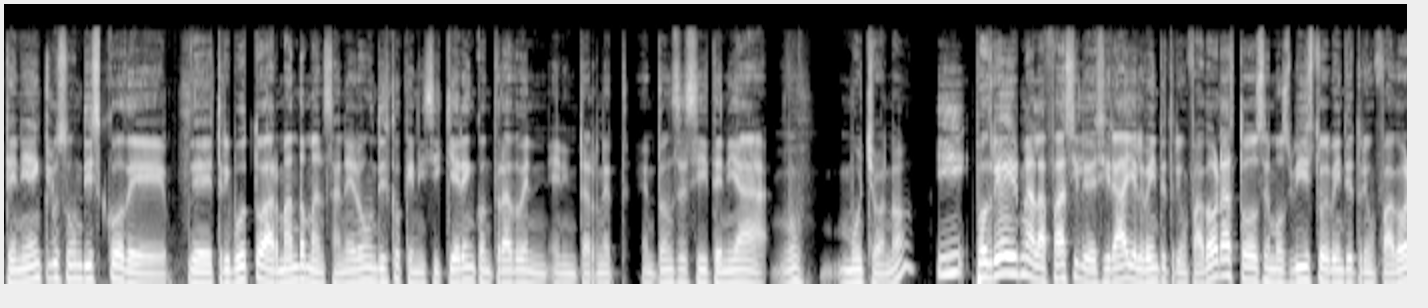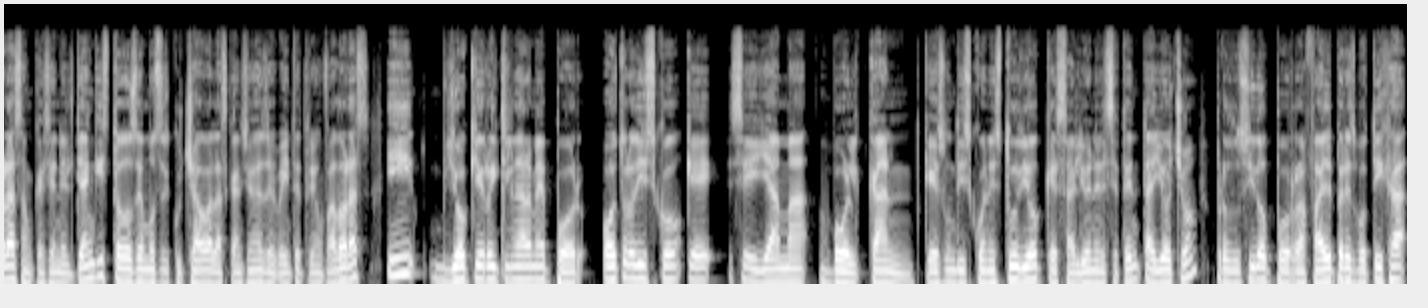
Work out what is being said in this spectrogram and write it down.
tenía incluso un disco de, de tributo a Armando Manzanero, un disco que ni siquiera he encontrado en, en internet. Entonces sí tenía mucho, ¿no? Y podría irme a la fácil y decir, ay, el 20 triunfadoras, todos hemos visto el 20 triunfadoras, aunque sea en el Tianguis, todos hemos escuchado las canciones del 20 triunfadoras. Y yo quiero inclinarme por otro disco que se llama Volcán, que es un disco en estudio que salió en el 78, producido por Rafael Pérez Botija.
